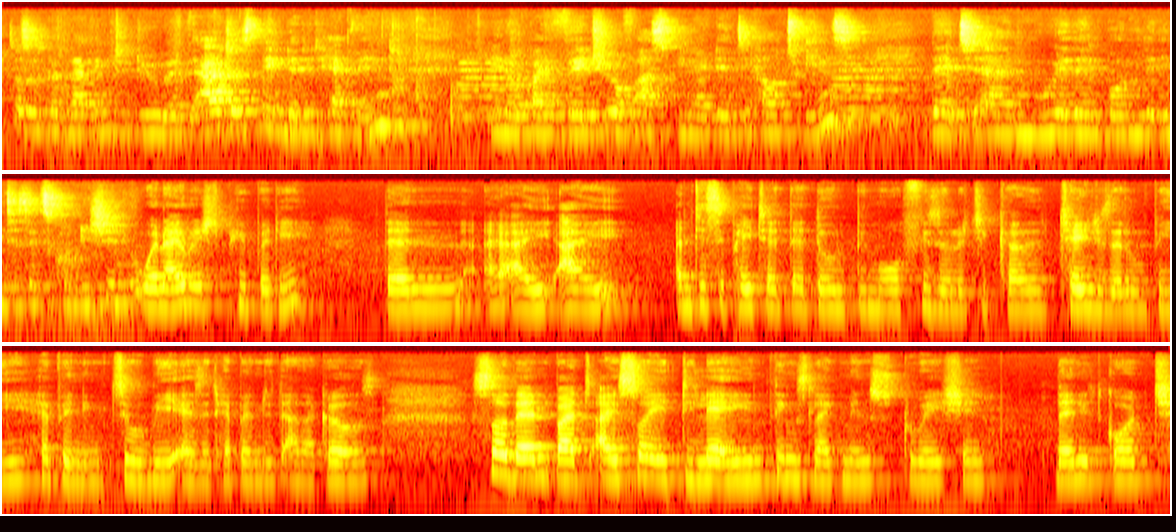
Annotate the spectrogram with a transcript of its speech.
It's also got nothing to do with, I just think that it happened, you know, by virtue of us being identical twins, that um, we're then born with an intersex condition. When I reached puberty, then I, I anticipated that there would be more physiological changes that would be happening to me as it happened with other girls. So then, but I saw a delay in things like menstruation. Then it got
